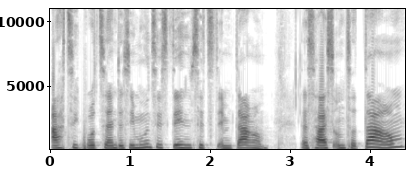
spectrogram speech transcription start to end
80 Prozent des Immunsystems sitzt im Darm. Das heißt, unser Darm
